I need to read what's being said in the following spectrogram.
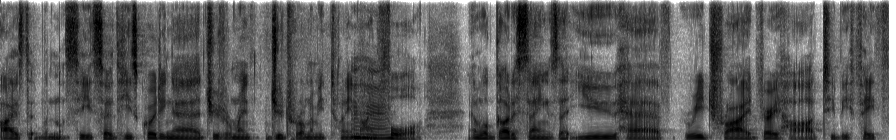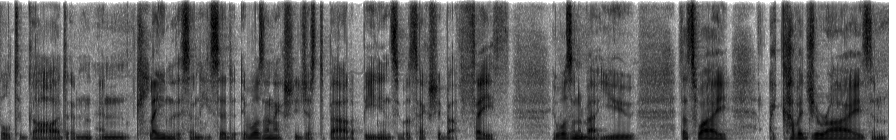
eyes that would not see. So he's quoting uh, Deuteronomy, Deuteronomy twenty nine mm-hmm. four. And what God is saying is that you have really tried very hard to be faithful to God and, and claim this. And he said it wasn't actually just about obedience, it was actually about faith. It wasn't about you. That's why I covered your eyes and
